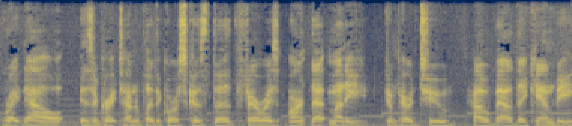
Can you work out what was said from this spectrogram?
right now is a great time to play the course because the fairways aren't that muddy compared to how bad they can be,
